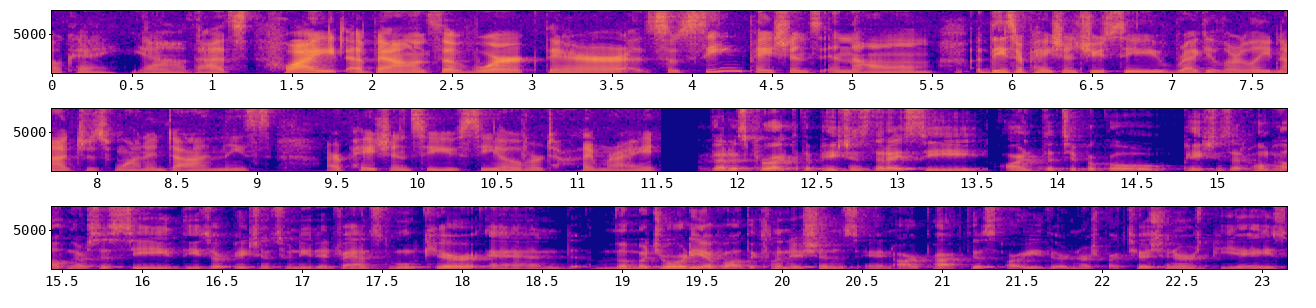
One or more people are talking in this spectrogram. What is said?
Okay, yeah, that's quite a balance of work there. So, seeing patients in the home, these are patients you see regularly, not just one and done. These are patients who you see over time, right? That is correct. The patients that I see aren't the typical patients that home health nurses see. These are patients who need advanced wound care, and the majority of uh, the clinicians in our practice are either nurse practitioners, PAs,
